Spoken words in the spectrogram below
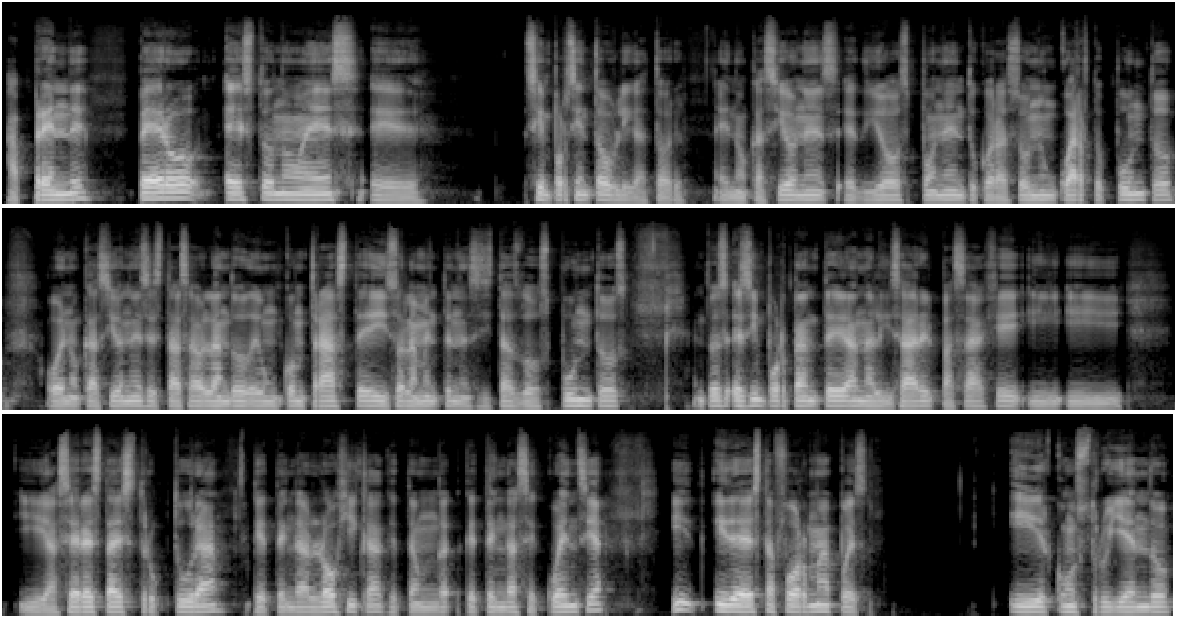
aprende, pero esto no es 100% obligatorio. En ocasiones eh, Dios pone en tu corazón un cuarto punto o en ocasiones estás hablando de un contraste y solamente necesitas dos puntos. Entonces es importante analizar el pasaje y, hacer esta estructura que tenga lógica, que tenga, que tenga secuencia y, de esta forma pues ir construyendo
